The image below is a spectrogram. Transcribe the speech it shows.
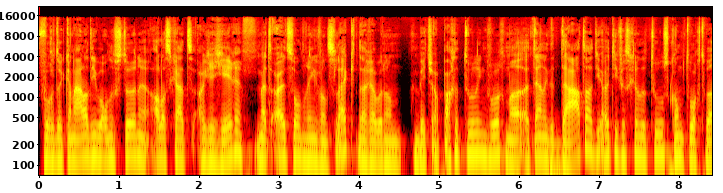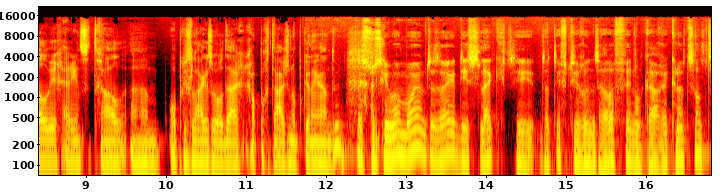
voor de kanalen die we ondersteunen alles gaat aggregeren, met uitzondering van Slack. Daar hebben we dan een beetje aparte tooling voor. Maar uiteindelijk de data die uit die verschillende tools komt, wordt wel weer ergens centraal um, opgeslagen, zodat we daar rapportage op kunnen gaan doen. Dat is misschien wel mooi om te zeggen, die Slack, die, dat heeft Jeroen zelf in elkaar geknutseld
